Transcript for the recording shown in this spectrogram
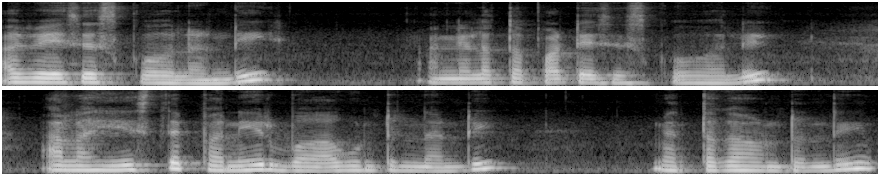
అవి వేసేసుకోవాలండి. నీళ్ళతో పాటు వేసేసుకోవాలి. అలా వేస్తే పన్నీర్ బాగుంటుందండి. మెత్తగా ఉంటుంది.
